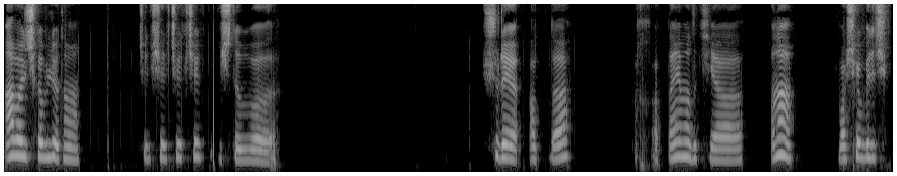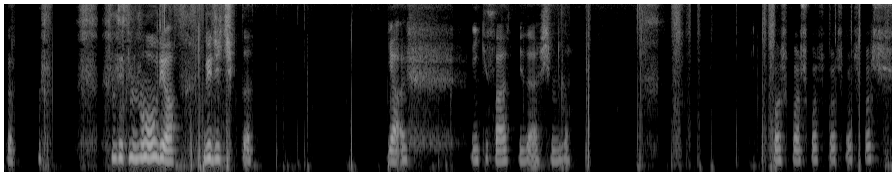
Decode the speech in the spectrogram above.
Aa böyle çıkabiliyor tamam. Çık çık çık çık. İşte bu. Şuraya atla. Ah, atlayamadık ya. Ana. Başka biri çıktı. Dedim ne oluyor? Biri çıktı. Ya üf. İki saat gider şimdi. Koş koş koş koş koş koş.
